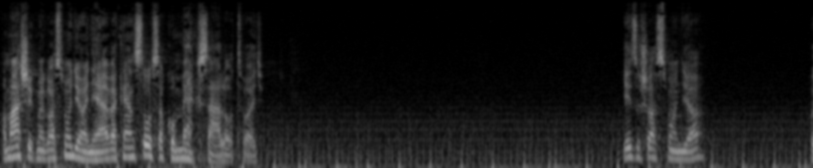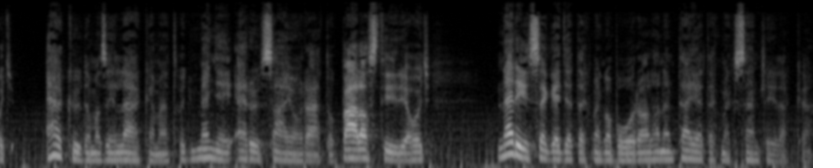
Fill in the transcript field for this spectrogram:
A másik meg azt mondja, ha nyelveken szólsz, akkor megszállott vagy. Jézus azt mondja, hogy elküldöm az én lelkemet, hogy mennyei erő szálljon rátok. Pál azt írja, hogy ne részegedjetek meg a borral, hanem teljetek meg Szentlélekkel.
